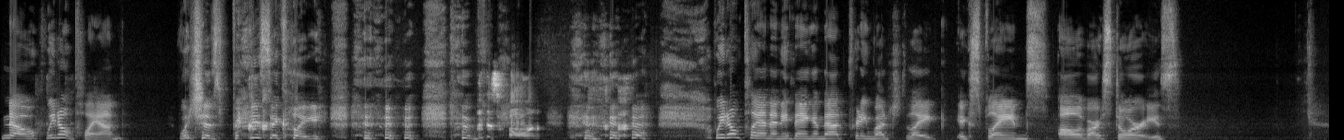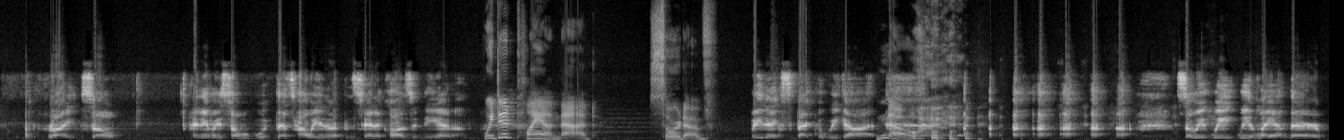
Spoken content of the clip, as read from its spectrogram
No, we don't plan. Which is basically We just fall in. we don't plan anything and that pretty much like explains all of our stories. Right. So. Anyway, so that's how we ended up in Santa Claus, Indiana. We did plan that. Sort of. We didn't expect what we got. No. So we, we, we land there,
